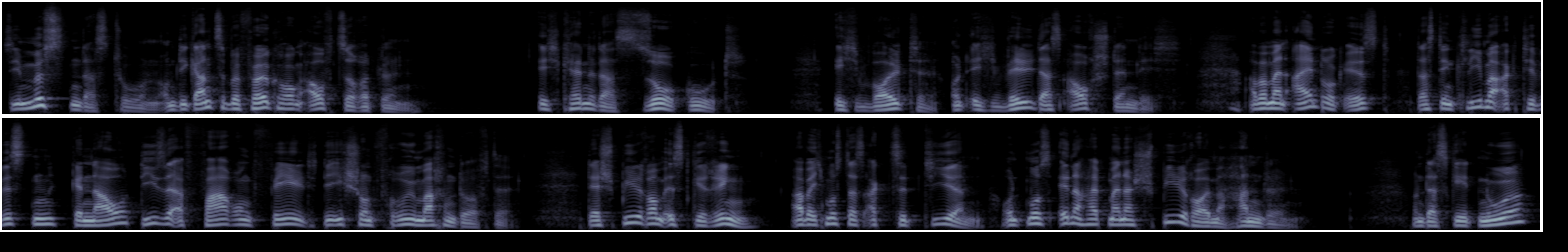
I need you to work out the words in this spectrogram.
sie müssten das tun, um die ganze Bevölkerung aufzurütteln. Ich kenne das so gut. Ich wollte und ich will das auch ständig. Aber mein Eindruck ist, dass den Klimaaktivisten genau diese Erfahrung fehlt, die ich schon früh machen durfte. Der Spielraum ist gering, aber ich muss das akzeptieren und muss innerhalb meiner Spielräume handeln. Und das geht nur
